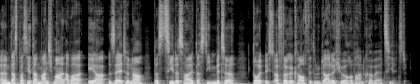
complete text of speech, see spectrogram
Ähm, das passiert dann manchmal, aber eher seltener. Das Ziel ist halt, dass die Mitte deutlichst öfter gekauft wird und du dadurch höhere Warenkörbe erzielst.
